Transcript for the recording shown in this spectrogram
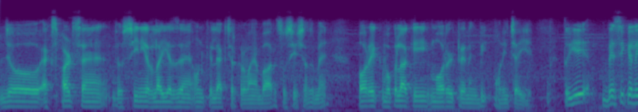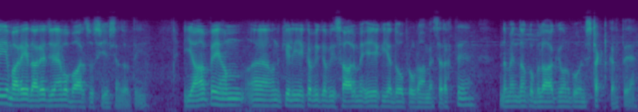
जो एक्सपर्ट्स हैं जो सीनियर लायर्स हैं उनके लेक्चर करवाएँ बार एसोसिएशन में और एक वकला की मॉरल ट्रेनिंग भी होनी चाहिए। तो ये बेसिकली हमारे इदारे जो हैं वो बार एसोसिएशन होती हैं। यहाँ पे हम उनके लिए कभी कभी साल में एक या दो प्रोग्राम ऐसे रखते हैं। नुमाइंदों को बुला के उनको इंस्ट्रक्ट करते हैं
